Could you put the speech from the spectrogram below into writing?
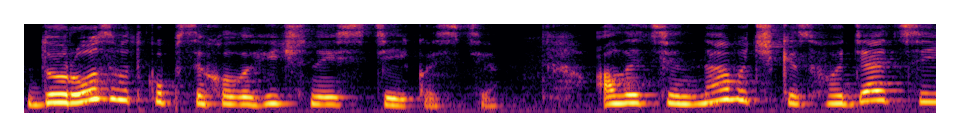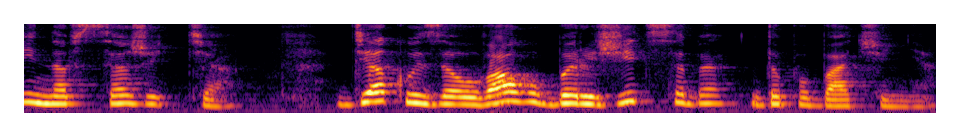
до розвитку психологічної стійкості, але ці навички згодяться їй на все життя. Дякую за увагу! Бережіть себе, до побачення!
